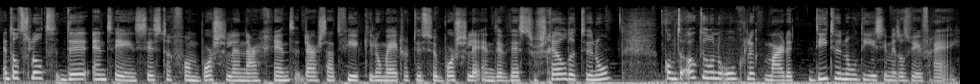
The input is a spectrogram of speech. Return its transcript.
En tot slot de N62 van Borselen naar Gent. Daar staat 4 kilometer tussen Borselen en de Westerschelde-tunnel. Komt ook door een ongeluk, maar de, die tunnel die is inmiddels weer vrij.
